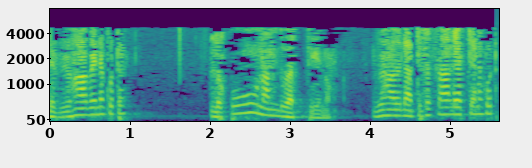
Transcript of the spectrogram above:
දැන් විවාහ වෙනකොට ලොකු නන්දුවක් තියෙනවා. විවාහ වෙලා ටික කාලයක් යනකොට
